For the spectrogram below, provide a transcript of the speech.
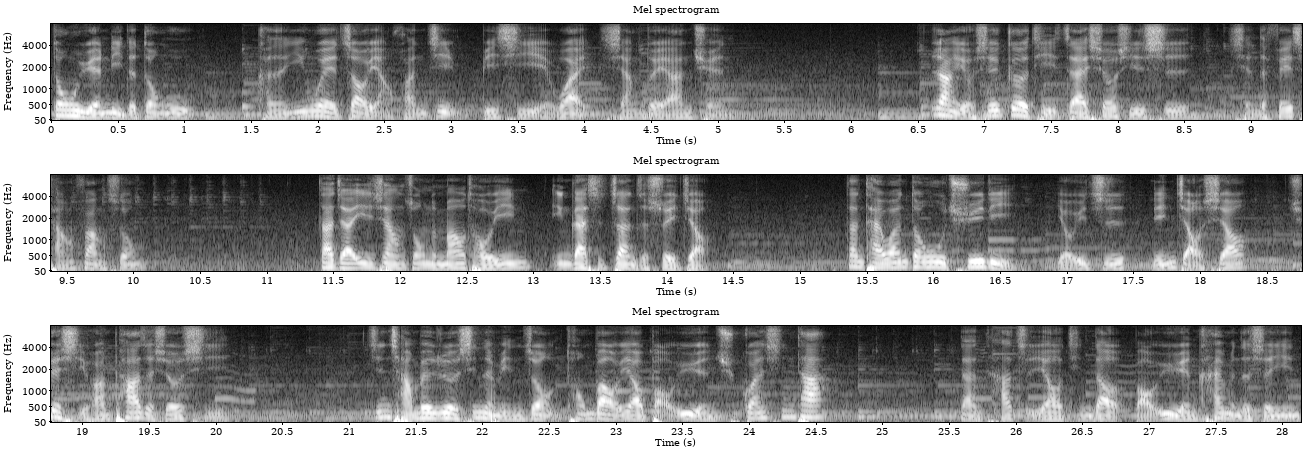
动物园里的动物可能因为照养环境比起野外相对安全，让有些个体在休息时显得非常放松。大家印象中的猫头鹰应该是站着睡觉，但台湾动物区里有一只菱角鸮，却喜欢趴着休息，经常被热心的民众通报要保育员去关心它。但它只要听到保育员开门的声音，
